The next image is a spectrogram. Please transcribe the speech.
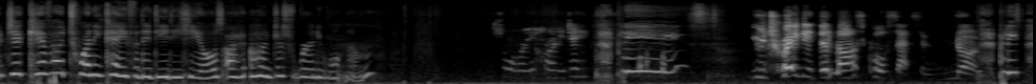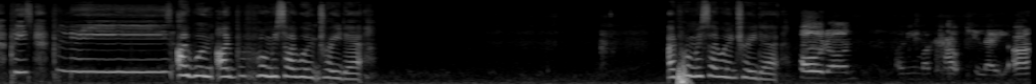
just give her 20k for the DD Heels. I, I just really want them. Sorry, honey. Please. You traded the last corset, so no. Please, please, please. I won't. I promise I won't trade it. I promise I won't trade it. Hold on. I need my calculator.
